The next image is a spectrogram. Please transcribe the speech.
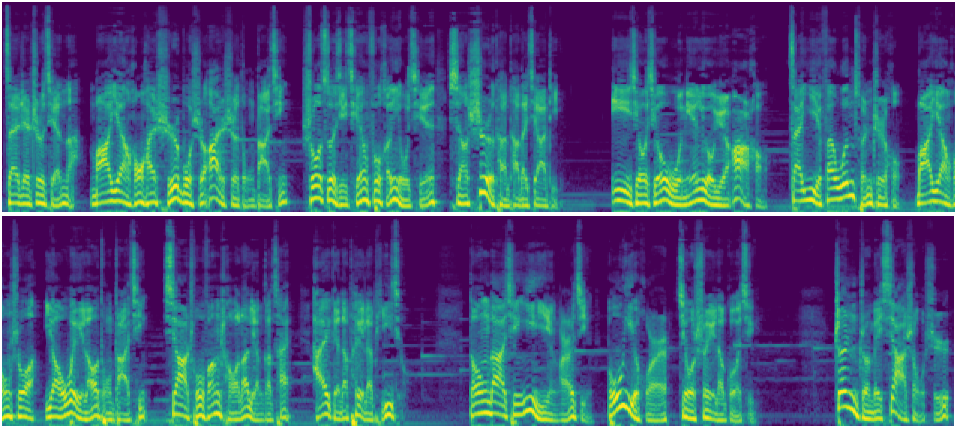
在这之前呢，马艳红还时不时暗示董大庆，说自己前夫很有钱，想试探他的家底。一九九五年六月二号。在一番温存之后，马艳红说要慰劳董大庆，下厨房炒了两个菜，还给他配了啤酒。董大庆一饮而尽，不一会儿就睡了过去。正准备下手时，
